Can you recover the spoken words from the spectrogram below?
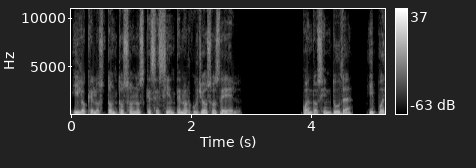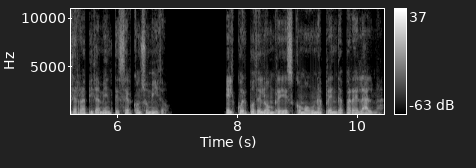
y lo que los tontos son los que se sienten orgullosos de él. Cuando sin duda, y puede rápidamente ser consumido. El cuerpo del hombre es como una prenda para el alma.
